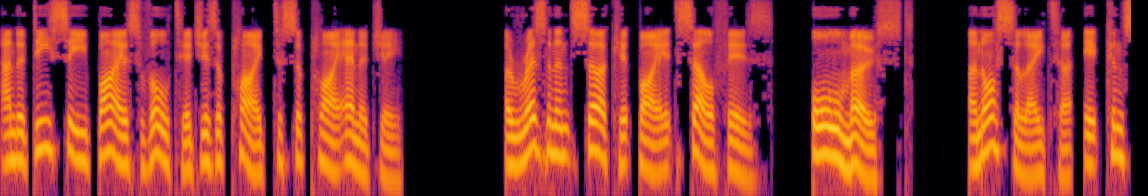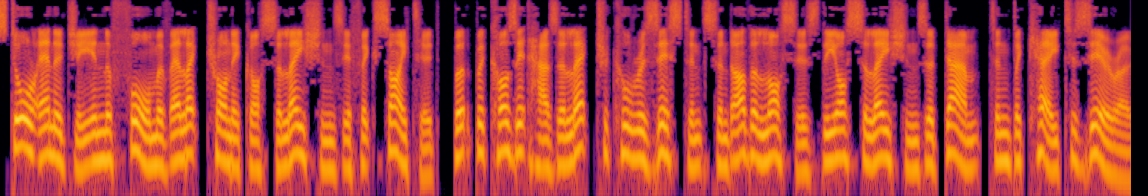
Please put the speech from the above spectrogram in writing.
and a DC bias voltage is applied to supply energy. A resonant circuit by itself is almost an oscillator, it can store energy in the form of electronic oscillations if excited, but because it has electrical resistance and other losses the oscillations are damped and decay to zero.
